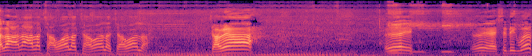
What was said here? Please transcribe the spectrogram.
आला आला आला छावा आला छावा आला छावा आला. छाव्या. ए ऍस्टेटिक बघ.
